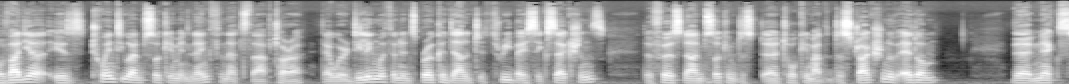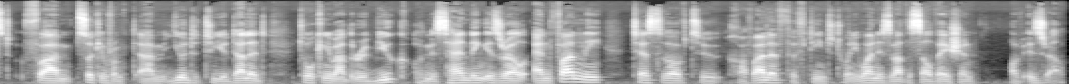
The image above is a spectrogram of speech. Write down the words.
Ovadia is 21 psukim in length, and that's the Haftarah that we're dealing with, and it's broken down into three basic sections. The first nine psukim just uh, talking about the destruction of Edom. The next um, psukim from um, Yud to Yudalad talking about the rebuke of mishandling Israel, and finally Tesvav to Chaf Aleph, 15 to 21, is about the salvation of Israel.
